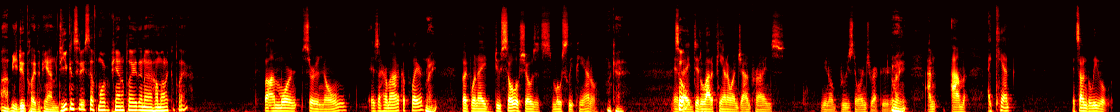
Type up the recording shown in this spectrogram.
Um, you do play the piano. Do you consider yourself more of a piano player than a harmonica player? Well, I'm more sort of known as a harmonica player. Right. But when I do solo shows, it's mostly piano. Okay. And so, I did a lot of piano on John Prine's, you know, Bruised Orange record. Right. I'm, I'm, I can't. It's unbelievable.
